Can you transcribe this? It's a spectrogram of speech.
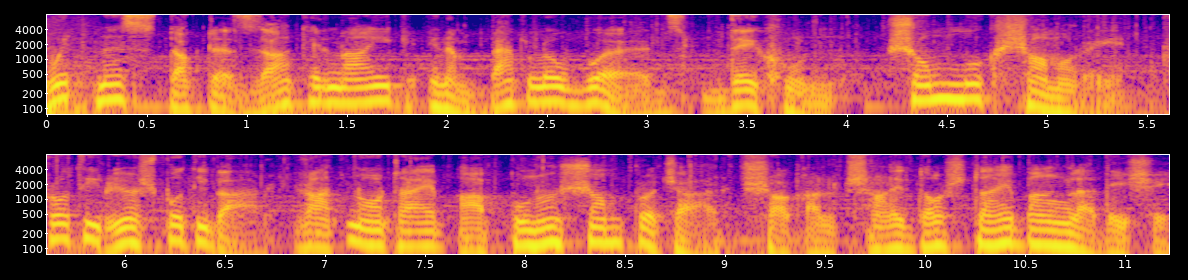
Witness Dr. Zakir Naik in a battle of words. দেখুন সম্মুখ সমরে প্রতি বৃহস্পতিবার রাত নটায় বা পুনঃ সম্প্রচার সকাল সাড়ে দশটায় বাংলাদেশে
